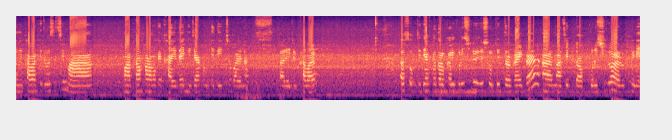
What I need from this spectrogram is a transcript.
আমি খাবার খেতে বসেছি, মা মা এখন আমাকে খাইয়ে দেয় নিজে এখন খেতে ইচ্ছে করে না। আর এই যে খাবার আর সবজি দিয়ে একটা তরকারি করেছিল, এই যে সবজির তরকারিটা আর মাছের টক করেছিল আর ওখানে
